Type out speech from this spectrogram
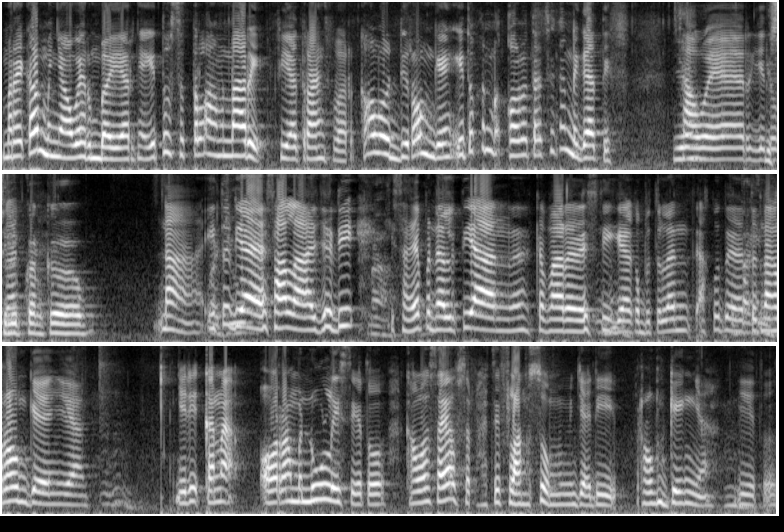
mereka menyawer bayarnya itu setelah menarik via transfer. Kalau di ronggeng itu kan konotasinya kan negatif. Sawer gitu kan. Diselipkan ke Nah, itu Baju. dia salah. Jadi Nah. saya penelitian kemarin S3 kebetulan aku te- Tentang tentang, ronggeng ya. Jadi karena orang menulis itu, kalau saya observatif langsung menjadi ronggengnya gitu.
